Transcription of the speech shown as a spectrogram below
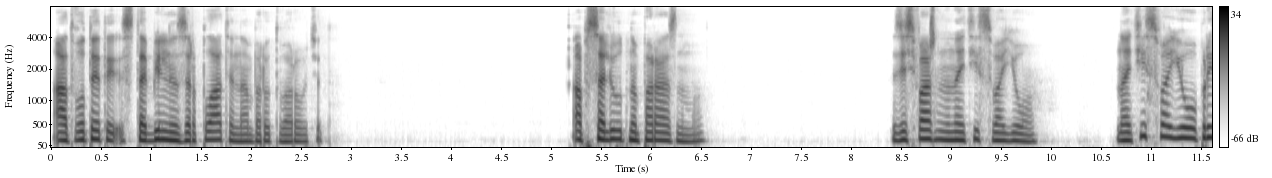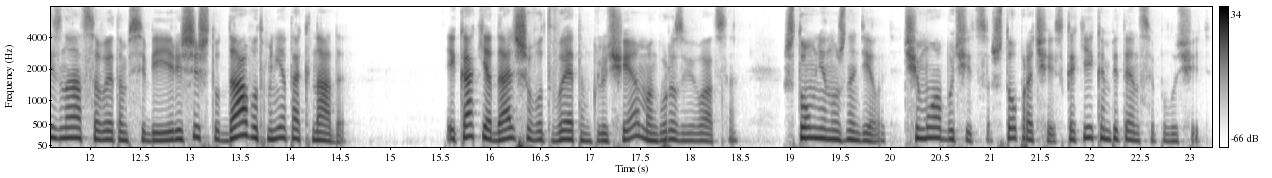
А от вот этой стабильной зарплаты, наоборот, воротит. Абсолютно по-разному. Здесь важно найти свое, найти свое, признаться в этом себе и решить, что да, вот мне так надо. И как я дальше вот в этом ключе могу развиваться? Что мне нужно делать? Чему обучиться? Что прочесть? Какие компетенции получить?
